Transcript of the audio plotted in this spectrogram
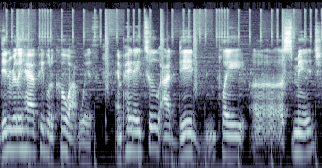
Didn't really have people to co-op with. And payday 2 i did play uh, a smidge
